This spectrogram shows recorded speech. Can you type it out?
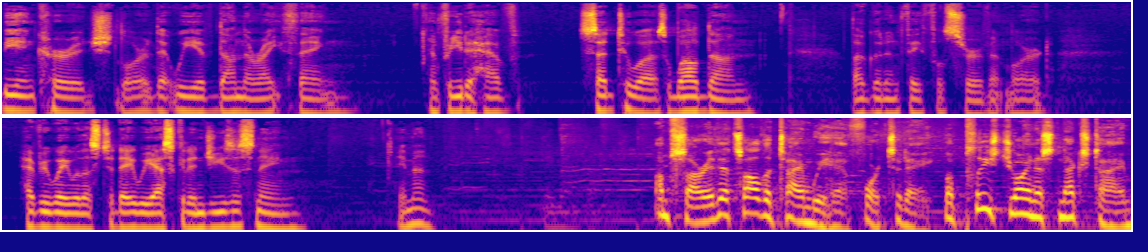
be encouraged, Lord, that we have done the right thing, and for you to have said to us, Well done, thou good and faithful servant, Lord. Have your way with us today. We ask it in Jesus' name. Amen. I'm sorry, that's all the time we have for today. But please join us next time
